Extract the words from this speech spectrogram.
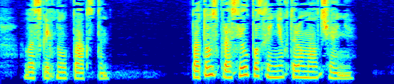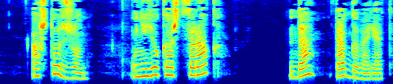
— воскликнул Пакстон. Потом спросил после некоторого молчания. «А что, Джон, у нее, кажется, рак?» «Да, так говорят.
